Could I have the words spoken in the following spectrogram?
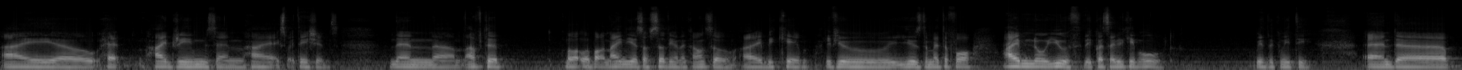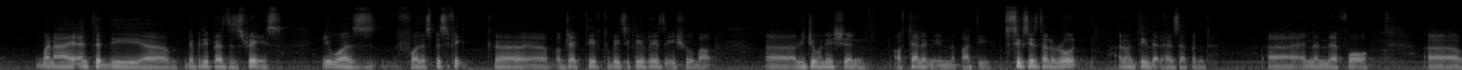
I uh, had high dreams and high expectations. Then um, after about, about nine years of serving on the council, I became, if you use the metaphor, I'm no youth because I became old with the committee. And uh, when I entered the uh, deputy president's race, it was for the specific uh, objective to basically raise the issue about uh, rejuvenation of talent in the party. Six years down the road, I don't think that has happened. Uh, and then therefore, uh,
